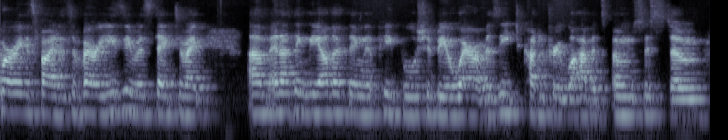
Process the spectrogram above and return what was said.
worry, it's fine. It's a very easy mistake to make. Um, and I think the other thing that people should be aware of is each country will have its own system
